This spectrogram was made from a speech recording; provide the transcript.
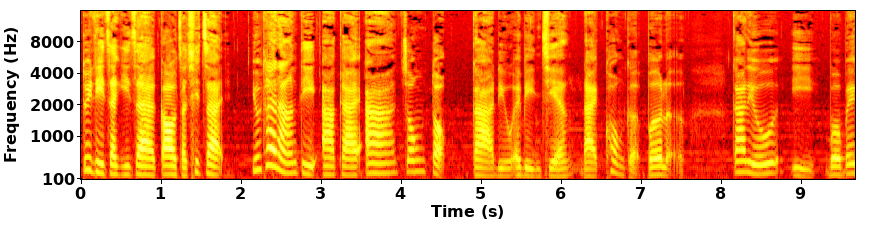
对伫十二节到十七节，犹太人伫阿盖亚总督。加流的面前来控告保罗，加流以无要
